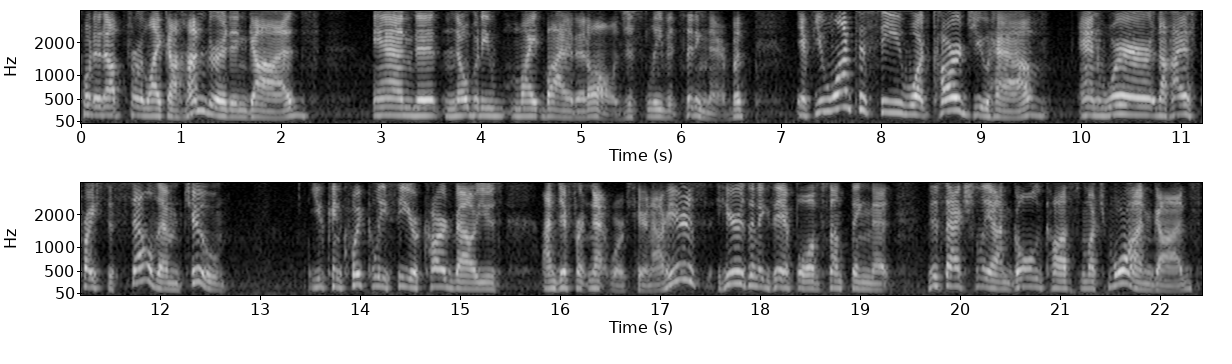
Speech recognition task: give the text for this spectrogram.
put it up for like a hundred in gods and it, nobody might buy it at all. Just leave it sitting there. But if you want to see what cards you have and where the highest price to sell them to, you can quickly see your card values on different networks here. Now here's here's an example of something that this actually on gold costs much more on gods.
